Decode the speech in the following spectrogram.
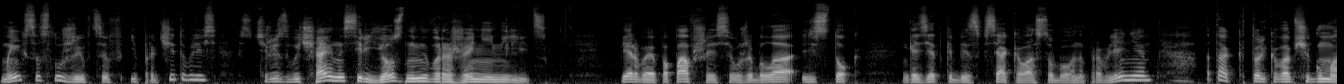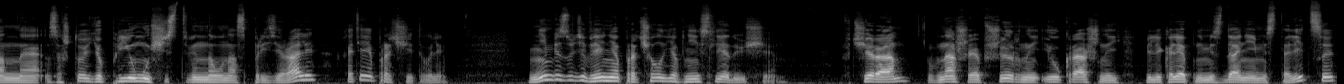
моих сослуживцев и прочитывались с чрезвычайно серьезными выражениями лиц. Первая попавшаяся уже была листок, газетка без всякого особого направления, а так только вообще гуманная, за что ее преимущественно у нас презирали, хотя и прочитывали. Не без удивления прочел я в ней следующее. Вчера в нашей обширной и украшенной великолепными зданиями столицы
